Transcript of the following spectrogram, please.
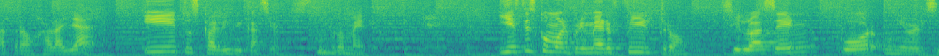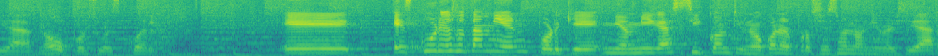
a trabajar allá y tus calificaciones, tu promedio. Y este es como el primer filtro, si lo hacen por universidad, ¿no? O por su escuela. Eh, es curioso también porque mi amiga sí continuó con el proceso en la universidad,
